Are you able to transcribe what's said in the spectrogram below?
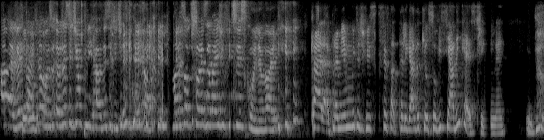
Ah, é verdade. Não, mas eu decidi ampliar, eu decidi dificultar. Mas opções é mais difícil a escolha, vai. Cara, pra mim é muito difícil, porque você tá, tá ligado que eu sou viciada em casting, né? Então,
